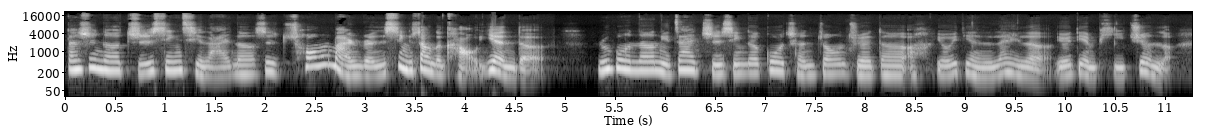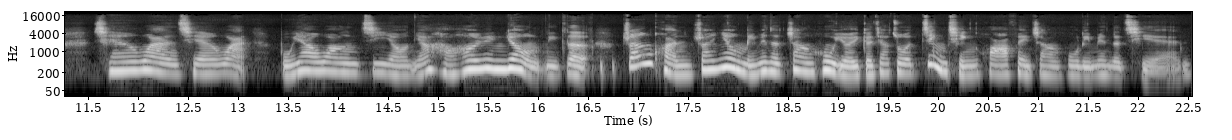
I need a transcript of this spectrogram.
但是呢，执行起来呢是充满人性上的考验的。如果呢，你在执行的过程中觉得啊有一点累了，有一点疲倦了，千万千万不要忘记哦，你要好好运用你的专款专用里面的账户，有一个叫做尽情花费账户里面的钱。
